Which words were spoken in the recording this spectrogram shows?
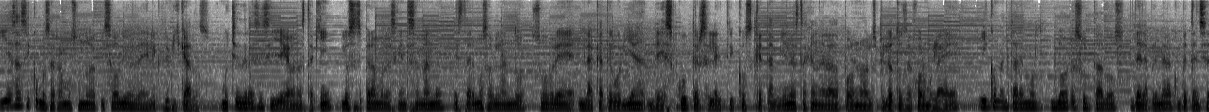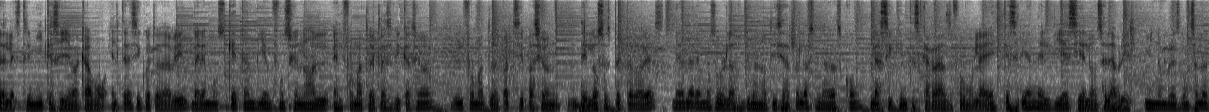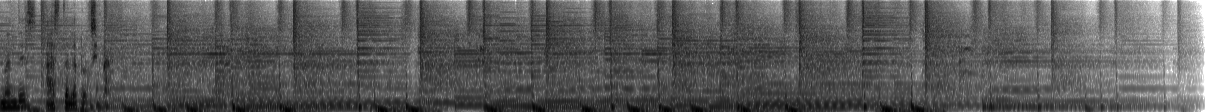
Y es así como cerramos un nuevo episodio de Electrificados. Muchas gracias si llegaron hasta aquí. Los esperamos la siguiente semana. Estaremos hablando sobre la categoría de scooters eléctricos que también está generada por uno de los pilotos de Fórmula E. Y comentaremos los resultados de la primera competencia del Extreme E que se lleva a cabo el 3 y 4 de abril. Veremos qué tan bien funcionó el, el formato de clasificación, el formato de participación de los espectadores. Y hablaremos sobre las últimas noticias relacionadas con las siguientes carreras de Fórmula E que serían el 10 y el 11 de abril. Mi nombre es Gonzalo Hernández. Hasta la próxima.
